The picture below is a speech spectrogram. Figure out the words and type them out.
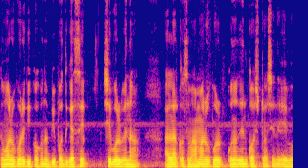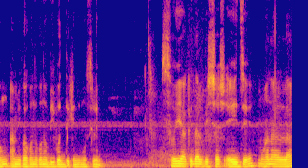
তোমার উপরে কি কখনো বিপদ গেছে? সে বলবে, না। আল্লাহর কসম, আমার উপর কোনো দিন কষ্ট আসেনি এবং আমি কখনো কোনো বিপদ দেখিনি, মুসলিম। সই আকিদার বিশ্বাস এই যে, মহান আল্লাহ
